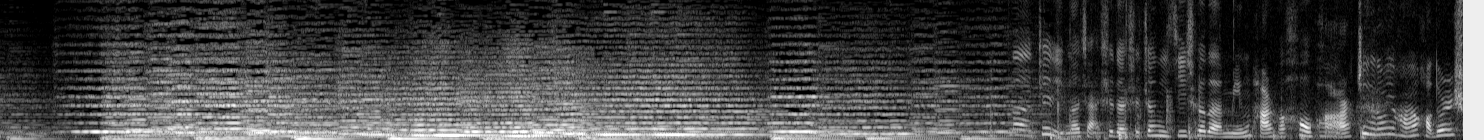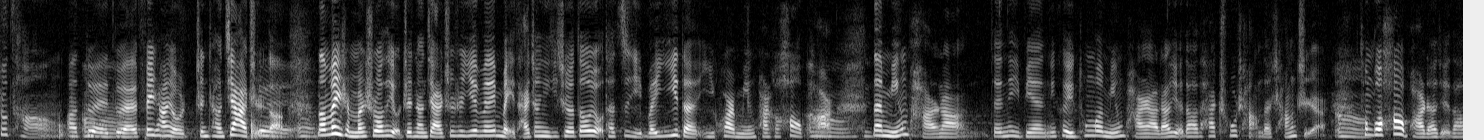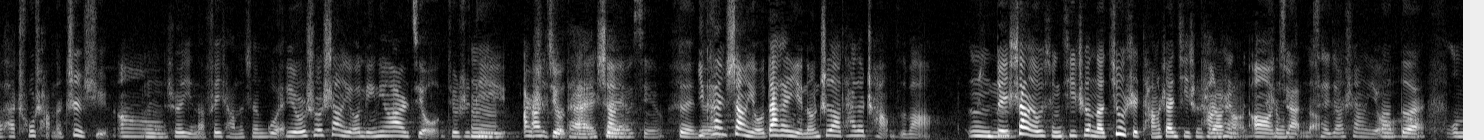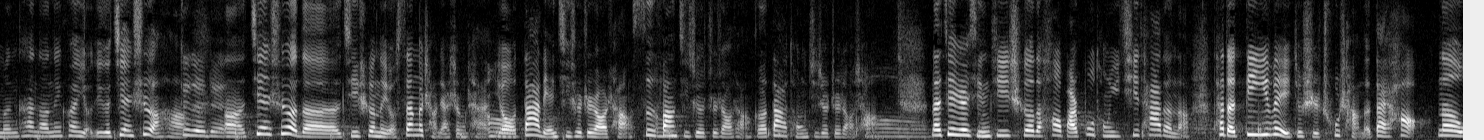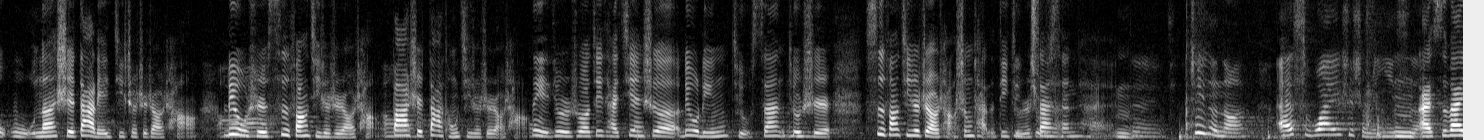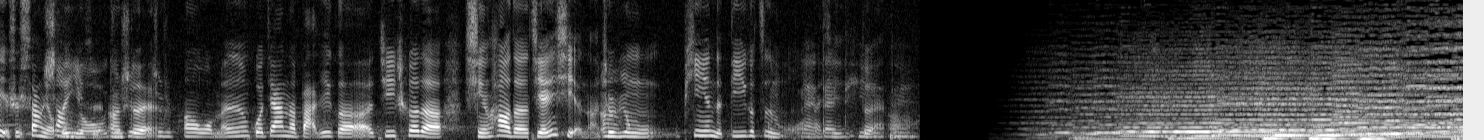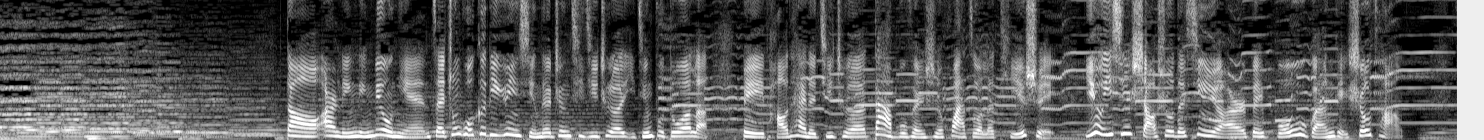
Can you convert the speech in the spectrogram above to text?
展示的是蒸汽机车的名牌和号牌，这个东西好像好多人收藏啊，对对，非常有珍藏价值的。那为什么说它有珍藏价值？就是因为每台蒸汽机车都有它自己唯一的一块名牌和号牌。那名牌呢，在那边你可以通过名牌啊了解到它出厂的厂址，通过号牌了解到它出厂的秩序。嗯，所以呢，非常的珍贵。比如说上游零零二九就是第二十九台上游型，对，一看上游大概也能知道它的厂子吧。嗯，对，上游型汽车呢，就是唐山汽车制造厂生产的，才叫上游。嗯，对，我们看到那块有这个建设哈，对对对，啊，建设的机车呢有三个厂家生产，有大连汽车制造厂、四方汽车制造厂和大同汽车制造厂。那建设型机车的号牌不同于其他的呢，它的第一位就是出厂的代号。那五呢是大连汽车制造厂，六是四方汽车制造厂，八是大同汽车制造厂。那也就是说，这台建设六零九三就是四方汽车制造厂生产的第九十三台。嗯，对，这个呢，S Y 是什么意思？S Y 也是上游的意思。嗯，对，就是呃，我们国家呢把这个机车的型号的简写呢，就是用拼音的第一个字母来代替。对。嗯到二零零六年，在中国各地运行的蒸汽机车已经不多了，被淘汰的机车大部分是化作了铁水，也有一些少数的幸运儿被博物馆给收藏。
